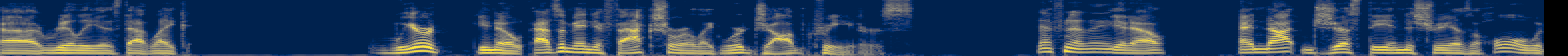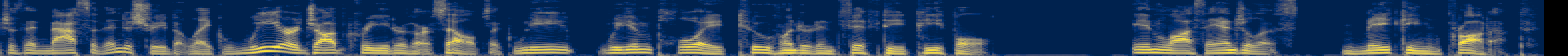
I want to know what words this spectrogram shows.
uh, really is that like we're, you know, as a manufacturer, like we're job creators. Definitely. You know, and not just the industry as a whole, which is a massive industry, but like we are job creators ourselves. Like we we employ 250 people in Los Angeles making product,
